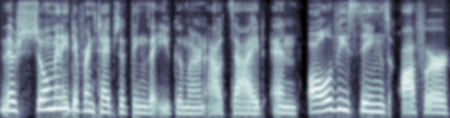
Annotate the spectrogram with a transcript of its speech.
There's so many different types of things that you can learn outside, and all of these things offer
